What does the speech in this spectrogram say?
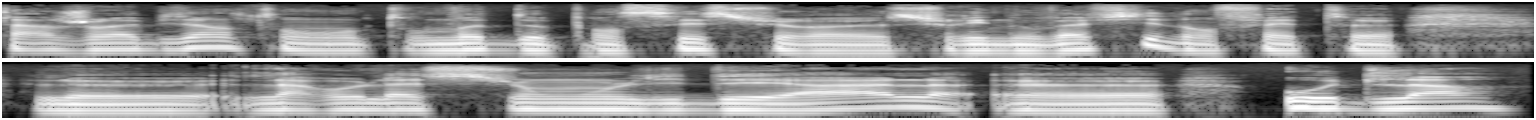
Ça rejoint bien ton, ton mode de pensée sur euh, sur Innovafid en fait. La relation l'idéal euh, au-delà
